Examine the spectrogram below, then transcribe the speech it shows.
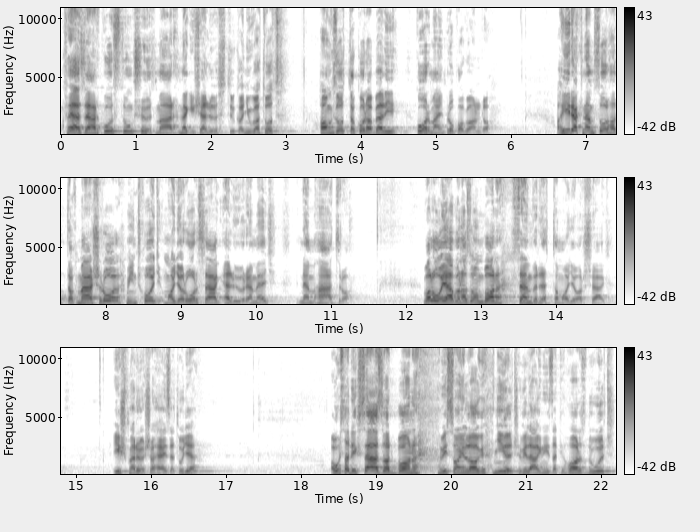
felzárkóztunk, sőt már meg is előztük a nyugatot, hangzott a korabeli kormánypropaganda. A hírek nem szólhattak másról, mint hogy Magyarország előre megy, nem hátra. Valójában azonban szenvedett a magyarság. Ismerős a helyzet, ugye? A 20. században viszonylag nyílt világnézeti harc dúlt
